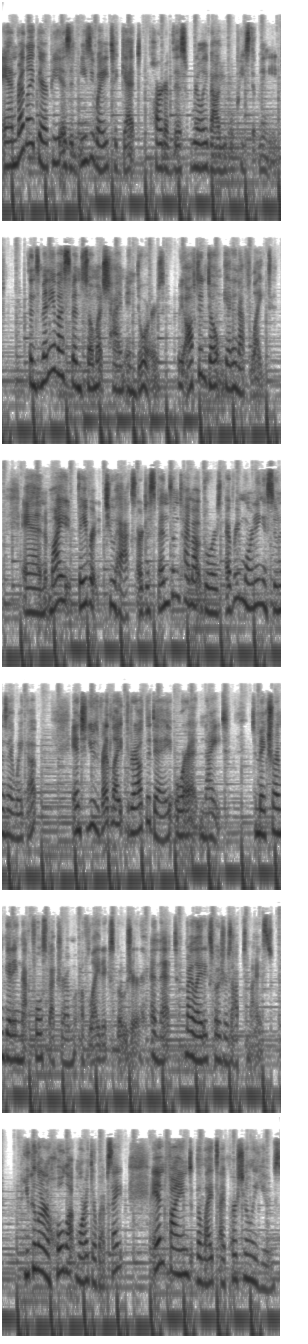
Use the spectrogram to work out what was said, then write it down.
And red light therapy is an easy way to get part of this really valuable piece that we need. Since many of us spend so much time indoors, we often don't get enough light. And my favorite two hacks are to spend some time outdoors every morning as soon as I wake up, and to use red light throughout the day or at night to make sure I'm getting that full spectrum of light exposure and that my light exposure is optimized. You can learn a whole lot more at their website and find the lights I personally use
